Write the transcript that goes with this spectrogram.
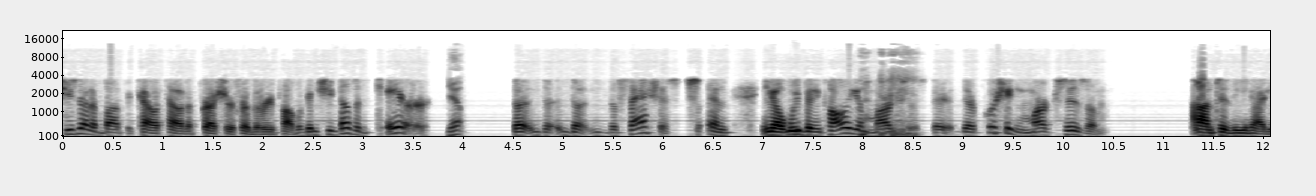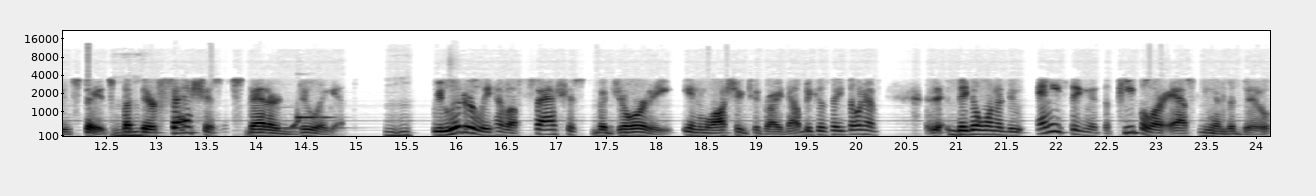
she's not about to kowtow to pressure for the Republicans. She doesn't care. Yep. The, the the the fascists and you know we've been calling them Marxists. They're they're pushing Marxism onto the United States, mm-hmm. but they're fascists that are doing it. Mm-hmm. We literally have a fascist majority in Washington right now because they don't have they don't want to do anything that the people are asking them to do,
